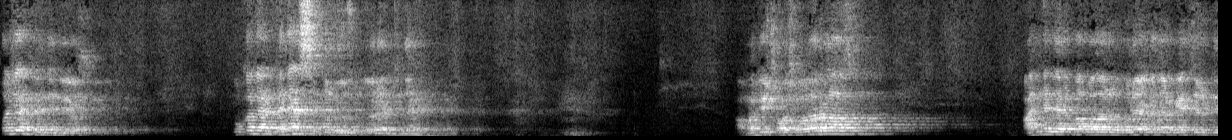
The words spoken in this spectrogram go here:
Hoca Efendi diyor, bu kadar neden sıkılıyorsun öğrenciler? Çalışmaları lazım. Anneleri babaları buraya kadar getirdi.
